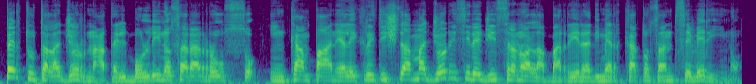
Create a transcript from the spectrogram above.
Per tutta la giornata il bollino sarà rosso. In Campania le criticità maggiori si registrano alla barriera di Mercato San Severino,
